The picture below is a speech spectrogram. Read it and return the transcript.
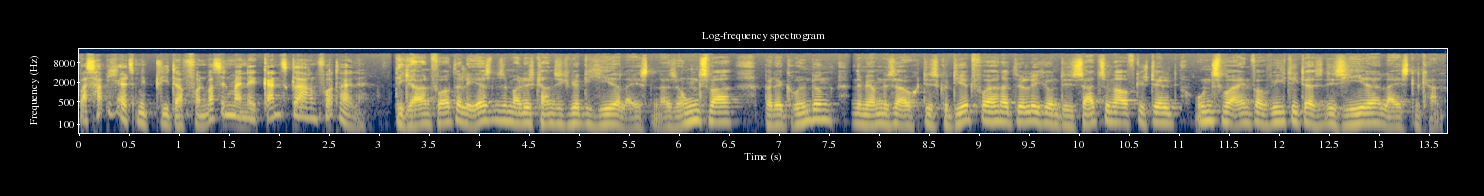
Was habe ich als Mitglied davon? Was sind meine ganz klaren Vorteile? Die klaren Vorteile, erstens einmal, das kann sich wirklich jeder leisten. Also uns war bei der Gründung, wir haben das auch diskutiert vorher natürlich und die Satzung aufgestellt, uns war einfach wichtig, dass das jeder leisten kann.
